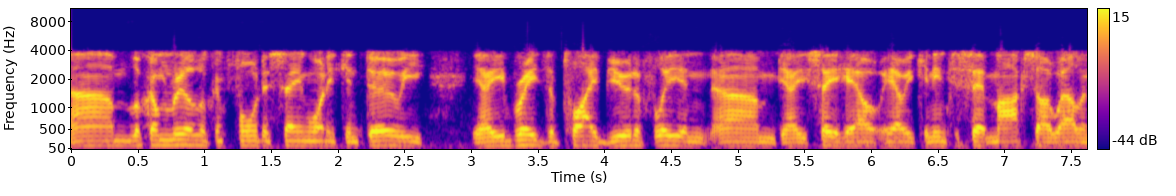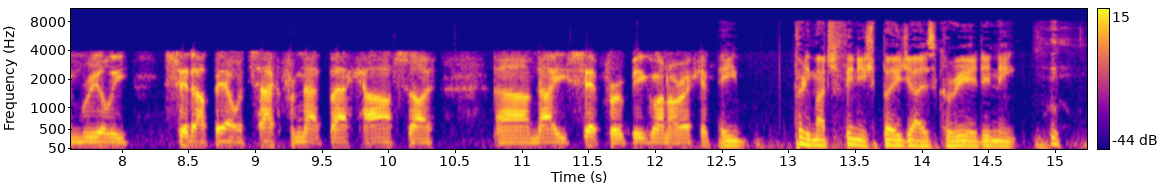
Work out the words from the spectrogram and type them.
um, look, I'm really looking forward to seeing what he can do. He, you know, he reads the play beautifully, and um, you know, you see how how he can intercept marks so well and really set up our attack from that back half. So, um, no, he's set for a big one, I reckon. He pretty much finished BJ's career, didn't he?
